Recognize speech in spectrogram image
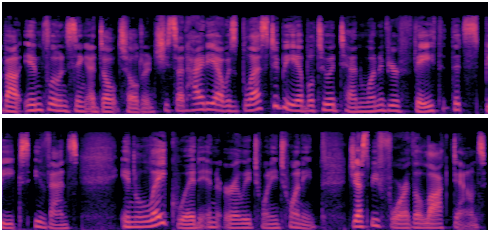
about influencing adult children. She said, Heidi, I was blessed to be able to attend one of your Faith That Speaks events in Lakewood in early 2020, just before the lockdowns.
